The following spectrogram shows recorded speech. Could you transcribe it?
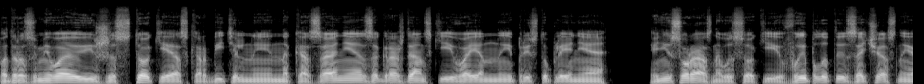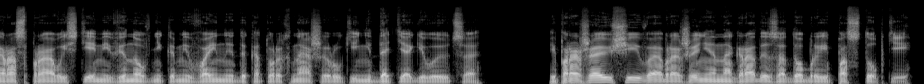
«Подразумеваю и жестокие оскорбительные наказания за гражданские и военные преступления, и несуразно высокие выплаты за частные расправы с теми виновниками войны, до которых наши руки не дотягиваются, и поражающие воображение награды за добрые поступки,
